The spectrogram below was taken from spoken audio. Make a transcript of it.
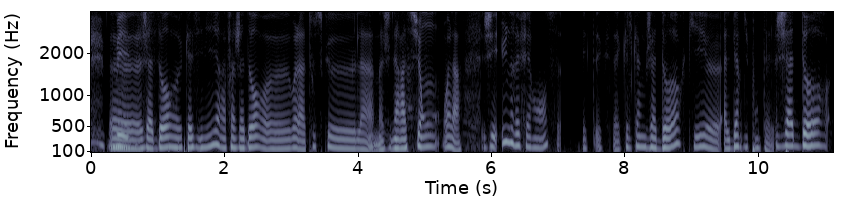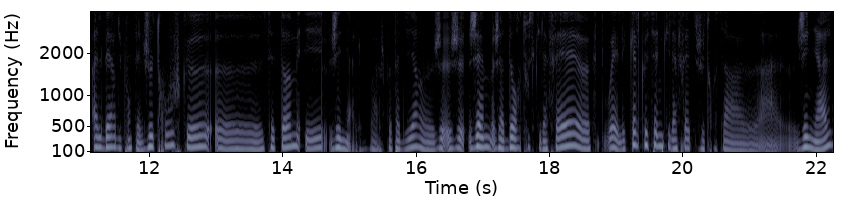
Mais- Euh, J'adore euh, Casimir. Enfin, j'adore euh, voilà tout ce que la, ma génération. Voilà. J'ai une référence. C'est quelqu'un que j'adore, qui est euh, Albert Dupontel. J'adore Albert Dupontel. Je trouve que euh, cet homme est génial. Voilà, je peux pas dire. euh, je- J'aime, j'adore tout ce qu'il a fait. ouais, les quelques scènes qu'il a faites, je trouve ça génial.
